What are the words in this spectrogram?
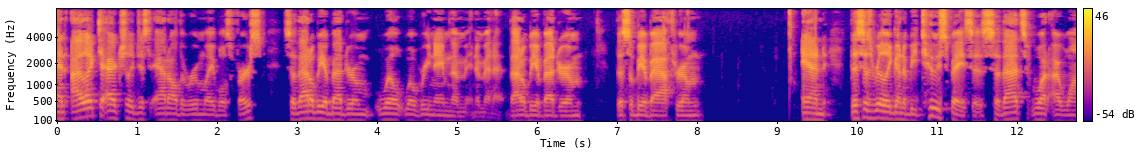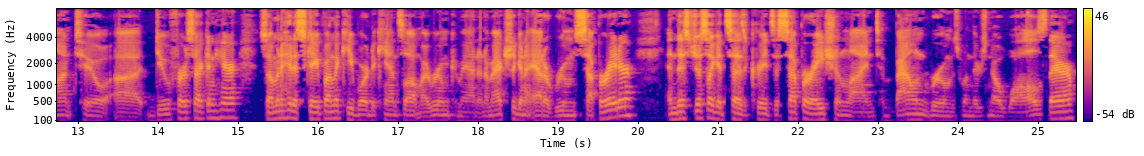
and I like to actually just add all the room labels first. So that'll be a bedroom. We'll we'll rename them in a minute. That'll be a bedroom. This will be a bathroom. And this is really going to be two spaces. So that's what I want to uh, do for a second here. So I'm going to hit escape on the keyboard to cancel out my room command. And I'm actually going to add a room separator. And this, just like it says, creates a separation line to bound rooms when there's no walls there.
